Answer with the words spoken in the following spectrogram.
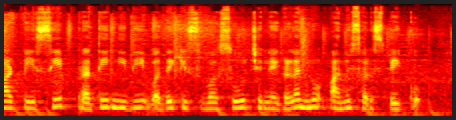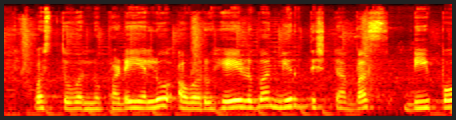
R T C ಪ್ರತಿನಿಧಿ ಒದಗಿಸುವ ಸೂಚನೆಗಳನ್ನು ಅನುಸರಿಸಬೇಕು. ವಸ್ತುವನ್ನು ಪಡೆಯಲು ಅವರು ಹೇಳುವ ನಿರ್ದಿಷ್ಟ ಬಸ್, ಡಿಪೋ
